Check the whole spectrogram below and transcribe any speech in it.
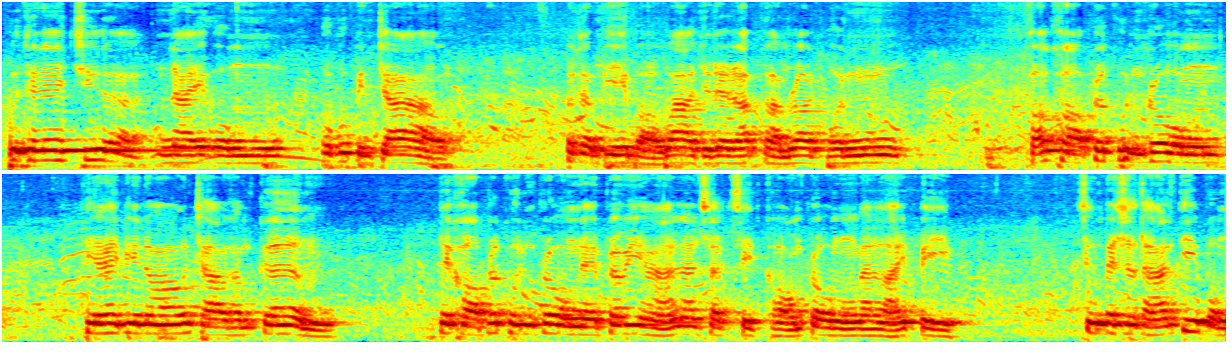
ผู้ที่ได้เชื่อในองค์พระผู้เป็นเจ้า พระคัมภีร์บอกว่าจะได้รับความรอดพ้น ขอขอบพระคุณพระองค์ที่ให้พี่น้องชาวคำเกิมได้ขอบพระคุณพระองค์ในพระวิหารอันศักดิ์สิทธิ์ของพระองค์มาหลายปี ซึ่งเป็นสถานที่บ่ง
